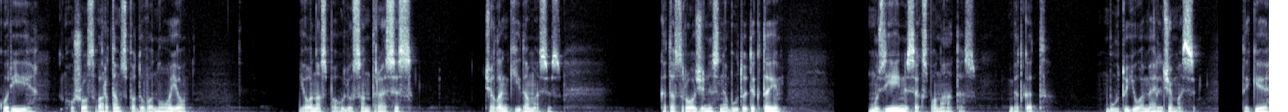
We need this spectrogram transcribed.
kurį aušros vartams padovanojo Jonas Paulius II čia lankydamasis. Kad tas rožinis nebūtų tik tai muziejinis eksponatas, bet kad būtų juo melžiamasi. Taigi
